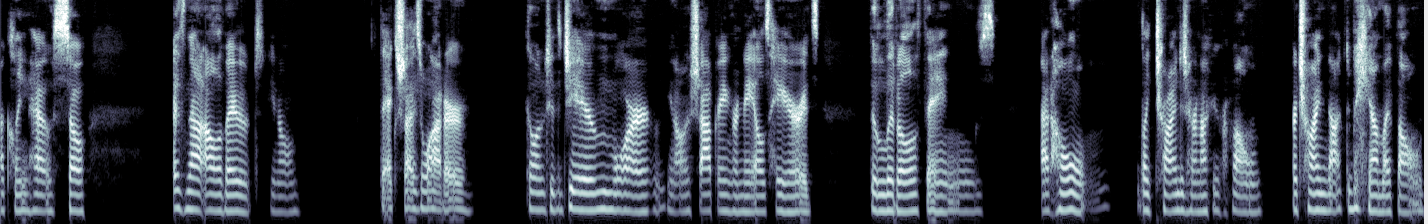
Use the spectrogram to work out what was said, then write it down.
a clean house. So it's not all about, you know, the exercise water, going to the gym or, you know, shopping or nails, hair. It's the little things at home, like trying to turn off your phone or trying not to be on my phone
